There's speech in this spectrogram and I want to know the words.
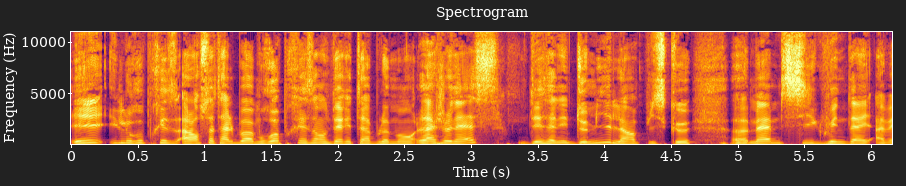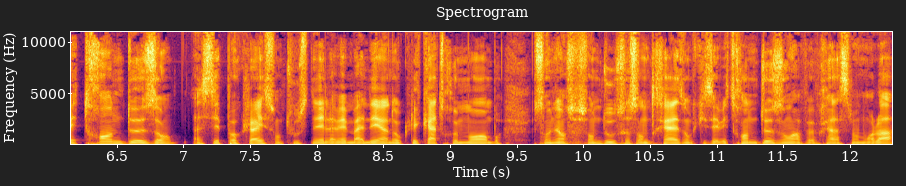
Et il représente, alors cet album représente véritablement la jeunesse des années 2000, hein, puisque euh, même si Green Day avait 32 ans à cette époque-là, ils sont tous nés la même année, donc les quatre membres sont nés en 72, 73, donc ils avaient 32 ans à peu près à ce moment-là.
